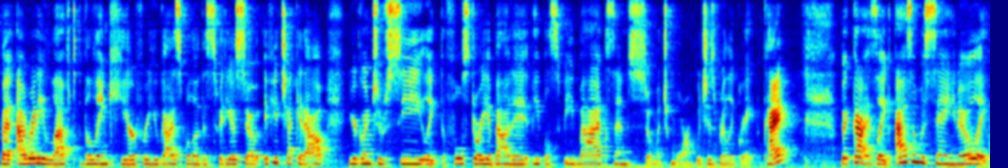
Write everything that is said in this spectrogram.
But I already left the link here for you guys below this video. So if you check it out, you're going to see like the full story about it, people's feedbacks, and so much more, which is really great. Okay. But guys, like as I was saying, you know, like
